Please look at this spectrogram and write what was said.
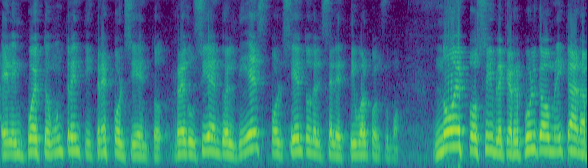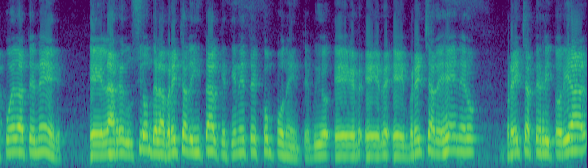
el impuesto en un 33%, reduciendo el 10% del selectivo al consumo. No es posible que República Dominicana pueda tener eh, la reducción de la brecha digital que tiene tres componentes, brecha de género, brecha territorial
